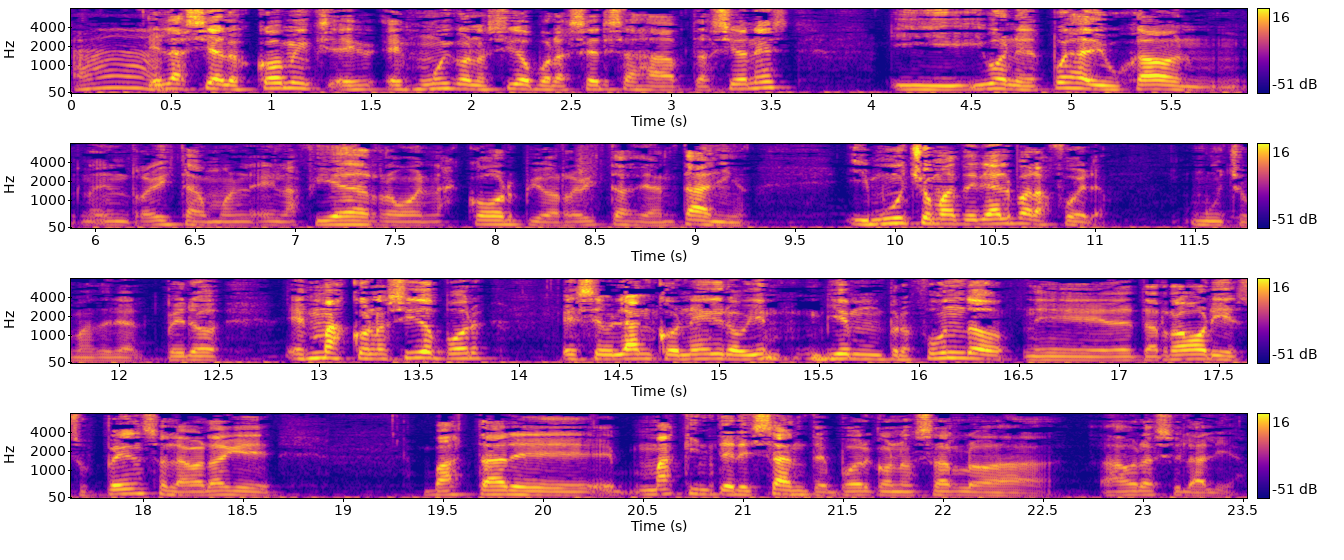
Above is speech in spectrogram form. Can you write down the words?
Ah. Él hacía los cómics, es, es muy conocido por hacer esas adaptaciones. Y, y bueno, después ha dibujado en, en revistas como en, en La Fierro o en La Scorpio, revistas de antaño. Y mucho material para afuera, mucho material. Pero es más conocido por ese blanco-negro bien, bien profundo eh, de terror y de suspenso. La verdad que va a estar eh, más que interesante poder conocerlo a, a Horacio Lalia.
